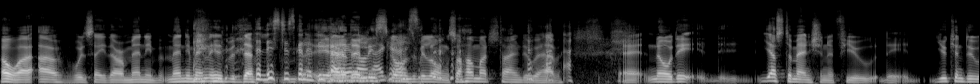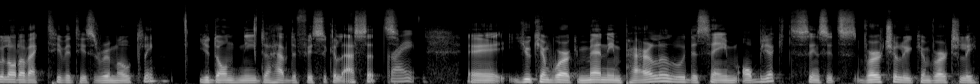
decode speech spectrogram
Oh, I, I, would say there are many, many, many. the list is going to be yeah, the long, list going to be long. So how much time do we have? uh, no, the, the, just to mention a few, the, you can do a lot of activities remotely. You don't need to have the physical assets. Right. Uh, you can work many in parallel with the same object. Since it's virtual, you can virtually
